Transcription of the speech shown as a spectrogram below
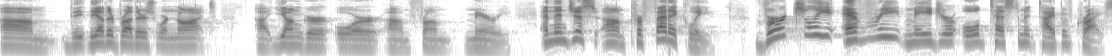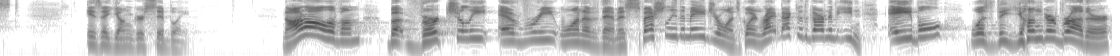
um, the, the other brothers were not uh, younger or um, from Mary. And then just um, prophetically, virtually every major Old Testament type of Christ is a younger sibling. Not all of them, but virtually every one of them, especially the major ones, going right back to the Garden of Eden. Abel was the younger brother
